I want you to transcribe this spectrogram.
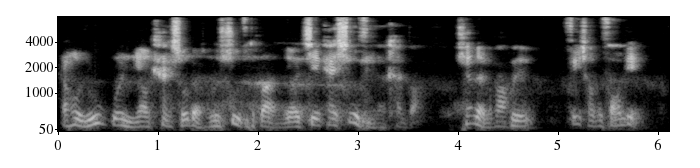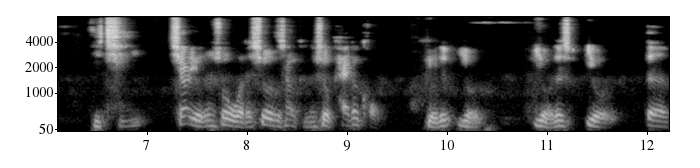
然后如果你要看手表上的数据的话，你要揭开袖子才能看到。天冷的话会非常不方便。第七，其二有人说我的袖子上可能是有开个孔，有的有有的有的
